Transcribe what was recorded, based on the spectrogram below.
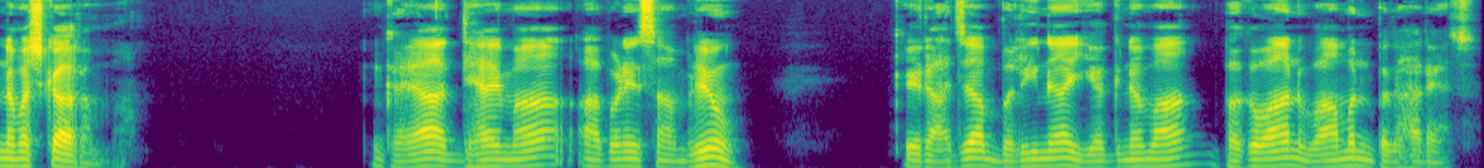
નમસ્કાર અમ્મા ગયા અધ્યાયમાં આપણે સાંભળ્યું કે રાજા બલિના યજ્ઞમાં ભગવાન વામન પધાર્યા છે.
